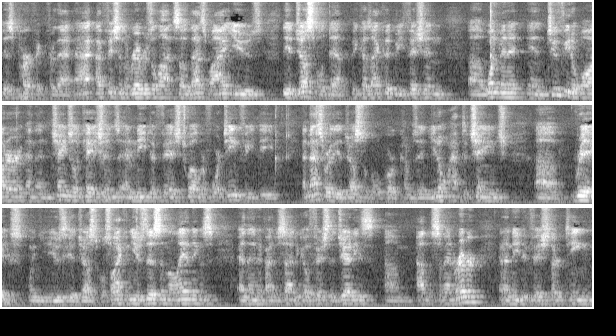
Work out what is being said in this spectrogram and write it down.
is perfect for that. Now, I, I fish in the rivers a lot, so that's why I use the adjustable depth, because I could be fishing, uh, one minute in two feet of water and then change locations and need to fish twelve or fourteen feet deep. And that's where the adjustable cork comes in. You don't have to change, uh, rigs when you use the adjustable. So I can use this in the landings, and then if I decide to go fish the jetties, um, out in the Savannah River, and I need to fish 13,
